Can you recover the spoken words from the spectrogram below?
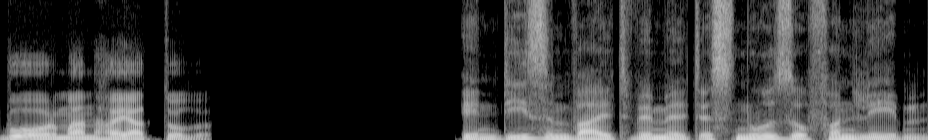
Bu orman hayat dolu. In diesem Wald wimmelt es nur so von Leben.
